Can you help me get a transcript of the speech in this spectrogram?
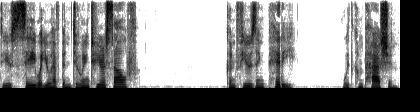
Do you see what you have been doing to yourself? Confusing pity with compassion.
